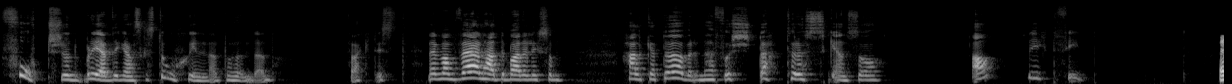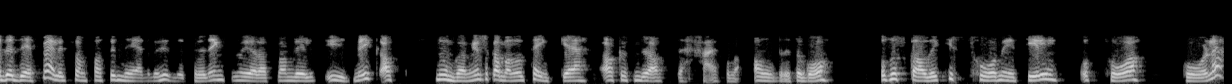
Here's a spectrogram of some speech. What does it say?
fort så blev det ganska stor skillnad på hunden. Faktiskt. När man väl hade bara liksom halkat över den här första tröskeln så ja, så gick det fint. Men det är det som är liksom fascinerande med hundträning, som gör att man blir lite ydmyk. Att någon gånger så kan man nog tänka, akkurat som du, att det här kommer aldrig att gå. Og så skal det ikke så mye til, og så går det.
